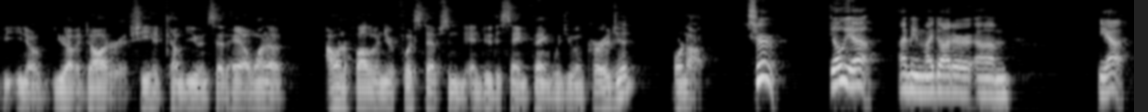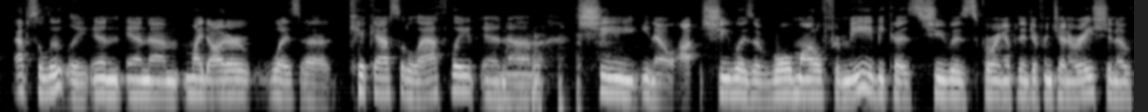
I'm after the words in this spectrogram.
you know you have a daughter if she had come to you and said hey i want to i want to follow in your footsteps and, and do the same thing would you encourage it or not? Sure. Oh yeah. I mean my daughter um yeah absolutely and and um, my daughter was a kick-ass little athlete and um, she you know she was a role model for me because she was growing up in a different generation of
